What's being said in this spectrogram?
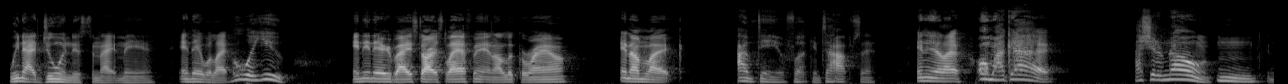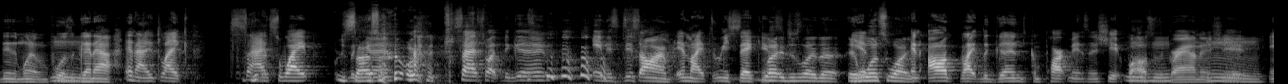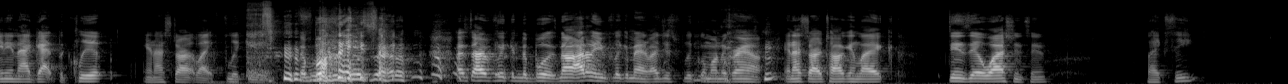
we're not doing this tonight, man. And they were like, who are you? And then everybody starts laughing and I look around and I'm like, I'm Daniel fucking Thompson. And they're like, oh my God, I should have known. Mm. And then one of them pulls a gun out and I, like, sideswipe the sideswipe- gun. sideswipe the gun and it's disarmed in like three seconds. Like just like that in Yep. one swipe. And all like the gun compartments and shit falls Mm-hmm. to the ground and shit. Mm. And then I got the clip and I start like flicking the books. I start flicking the books. No, I don't even flick them at him. I just flick them on the ground. And I start talking like Denzel Washington. Like, see,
